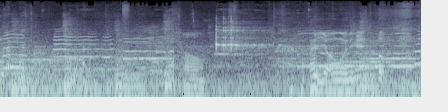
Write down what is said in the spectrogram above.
같아. 어. 영혼 1도 없어.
